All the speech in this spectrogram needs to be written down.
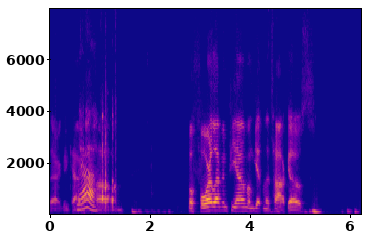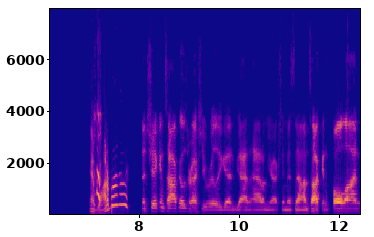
there. Good caveat. Yeah. Um, before 11 p.m., I'm getting the tacos. At Whataburger? The chicken tacos are actually really good. If you haven't had them, you're actually missing out. I'm talking full on,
